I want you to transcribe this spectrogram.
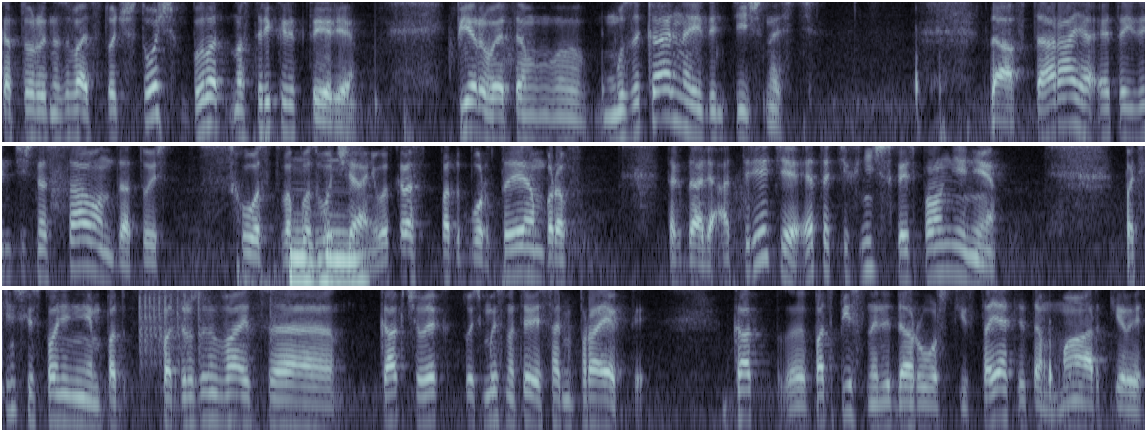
который называется «Точь-в-точь», было у нас три критерия. Первый – это музыкальная идентичность. Да, вторая – это идентичность саунда, то есть сходство Мгм. по звучанию. Вот как раз подбор тембров и так далее. А третье – это техническое исполнение. По техническим исполнениям под- подразумевается, как человек, то есть мы смотрели сами проекты, как э, подписаны ли дорожки, стоят ли там маркеры,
